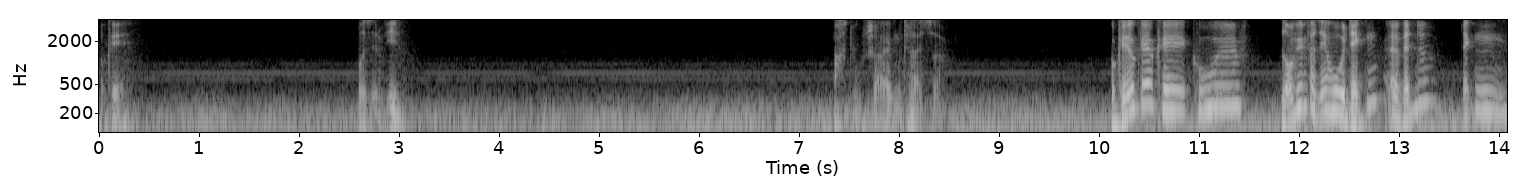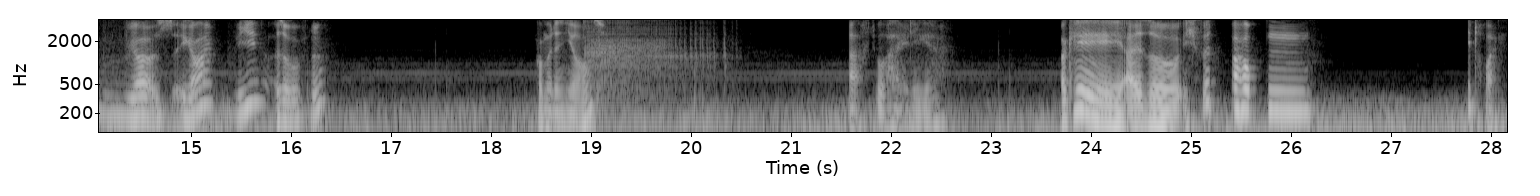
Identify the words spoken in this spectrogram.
okay. Wo sind wir? Ach du Scheibenkleister. Okay, okay, okay, cool. Also auf jeden Fall sehr hohe Decken, äh, Wände. Decken, ja, ist egal, wie, also, ne? Kommen wir denn hier raus? Ach du Heilige. Okay, also ich würde behaupten, wir träumen.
